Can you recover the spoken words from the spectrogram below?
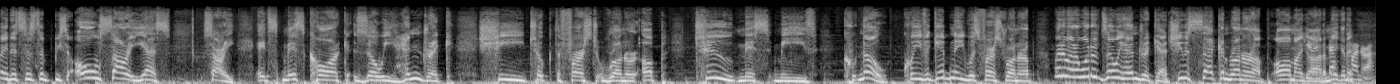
Wait, it says the. Oh, sorry. Yes, sorry. It's Miss Cork Zoe Hendrick. She took the first runner-up to Miss Meath. No, Caoimhe Gibney was first runner-up. Wait a minute. What did Zoe Hendrick get? She was second runner-up. Oh my God! I'm making a.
